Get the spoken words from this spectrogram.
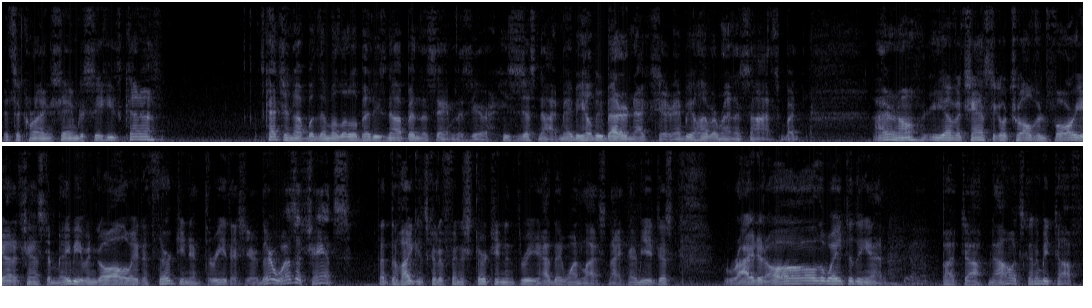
it's a crying shame to see he's kind of it's catching up with him a little bit. He's not been the same this year. He's just not. Maybe he'll be better next year. Maybe he'll have a renaissance. But I don't know. You have a chance to go 12 and 4. You had a chance to maybe even go all the way to 13 and 3 this year. There was a chance that the Vikings could have finished 13 and 3 had they won last night. Maybe you just ride it all the way to the end. But uh, now it's going to be tough.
